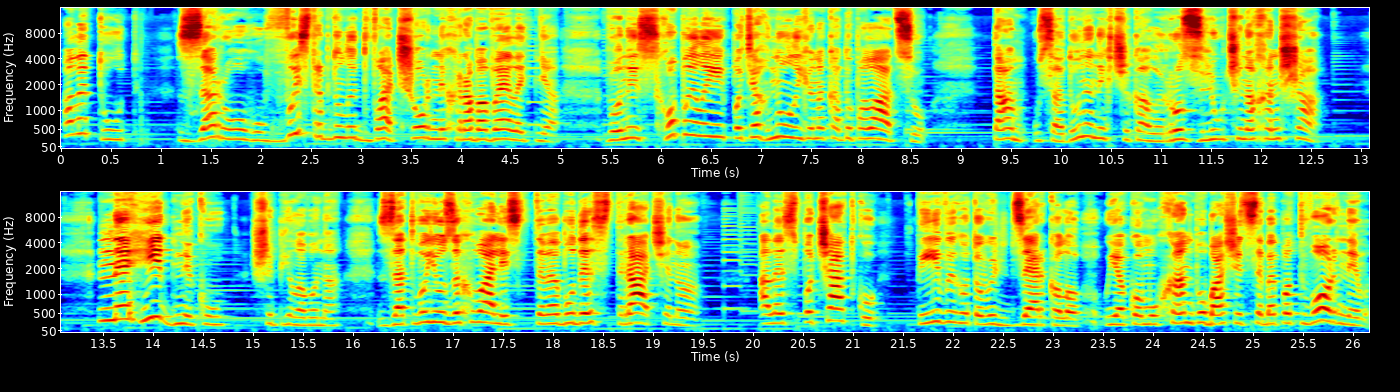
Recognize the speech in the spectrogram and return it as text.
Але тут, з-за рогу, вистрибнули два чорних раба велетня. Вони схопили і потягнули юнака до палацу. Там у саду на них чекала розлючена ханша. Негіднику, шепіла вона, за твою захвалість тебе буде страчено. Але спочатку ти виготовиш дзеркало, у якому хан побачить себе потворним,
